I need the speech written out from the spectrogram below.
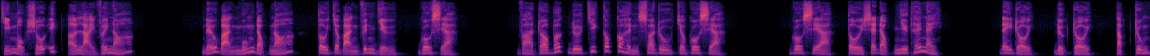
chỉ một số ít ở lại với nó. Nếu bạn muốn đọc nó, tôi cho bạn vinh dự, Gosia. Và Robert đưa chiếc cốc có hình Soaru cho Gosia. Gosia, tôi sẽ đọc như thế này. Đây rồi, được rồi, tập trung.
